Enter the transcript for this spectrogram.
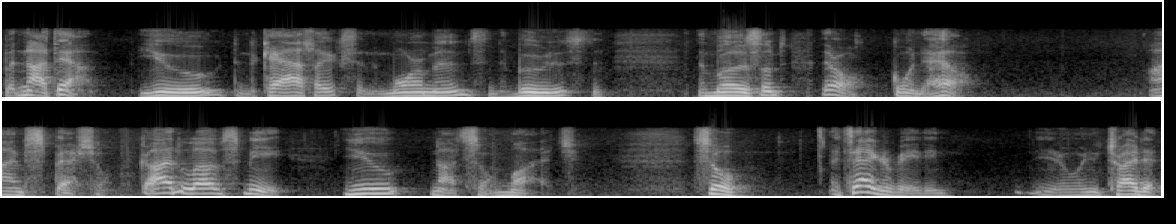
but not them. You and the Catholics and the Mormons and the Buddhists and the Muslims, they're all going to hell. I'm special. God loves me. You, not so much. So it's aggravating, you know, when you try to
